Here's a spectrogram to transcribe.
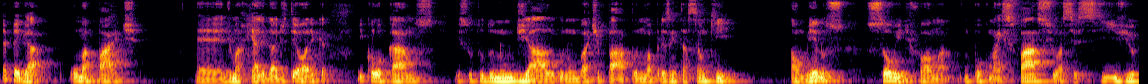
é pegar uma parte é, de uma realidade teórica e colocarmos isso tudo num diálogo, num bate-papo, numa apresentação que, ao menos, soe de forma um pouco mais fácil, acessível,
